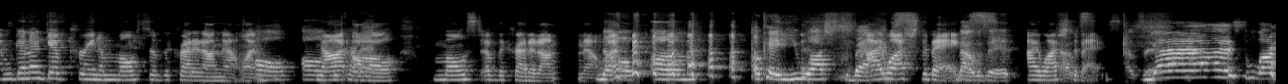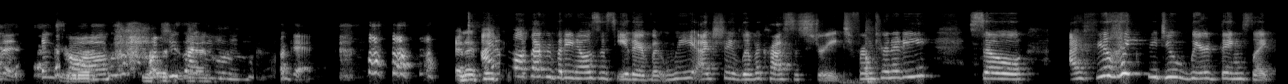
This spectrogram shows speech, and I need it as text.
I'm gonna give Karina most of the credit on that one. All, all of the Not all, most of the credit on that No. one. Um. Okay, you washed the bags. I washed the bags. That was it. I washed That the was- bags. That was it. Yes, love it. Thanks, Good work. mom. Good work, She's like, "Mm, okay. And I I don't know if everybody knows this either, but we actually live across the street from Trinity. So I feel like we do weird things like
